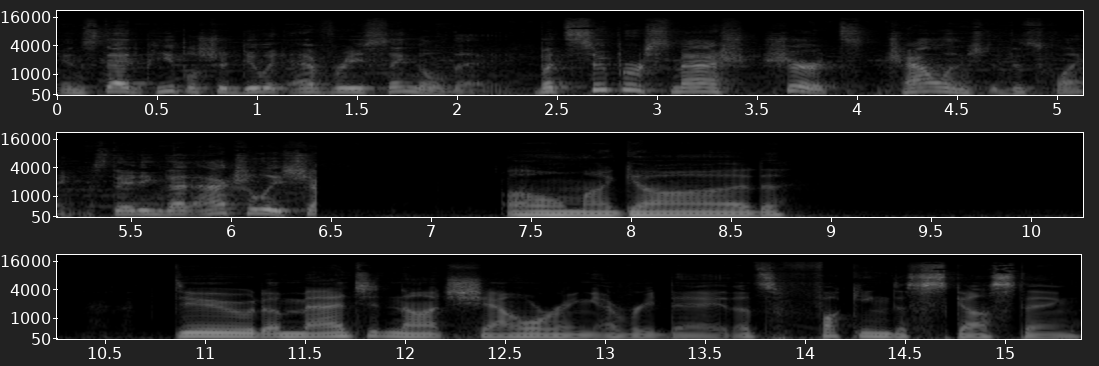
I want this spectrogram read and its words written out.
Instead, people should do it every single day. But Super Smash Shirts challenged this claim, stating that actually Oh my god. Dude, imagine not showering every day. That's fucking disgusting.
